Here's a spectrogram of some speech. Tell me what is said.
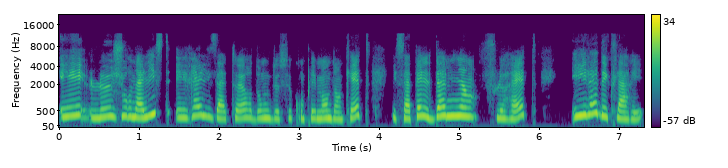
Et le journaliste et réalisateur donc de ce complément d'enquête, il s'appelle Damien Fleurette. Il a déclaré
